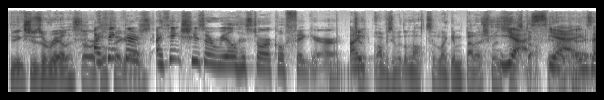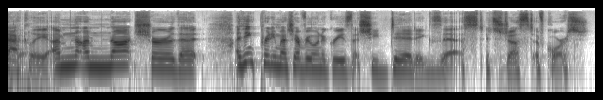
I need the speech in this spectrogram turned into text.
you think she's a real historical I think figure there's I think she's a real historical figure. I obviously with lots of like embellishments Yes, and stuff. yeah, okay, exactly. I'm not, I'm not sure that I think pretty much everyone agrees that she did exist. It's just of course, you know, what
